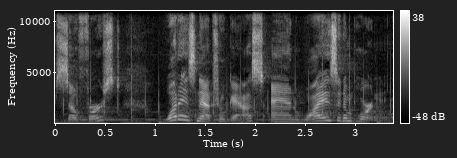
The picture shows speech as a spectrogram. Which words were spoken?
So first, what is natural gas and why is it important?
